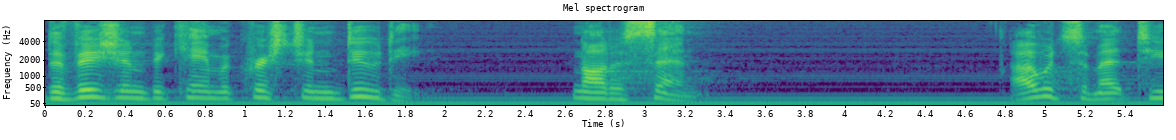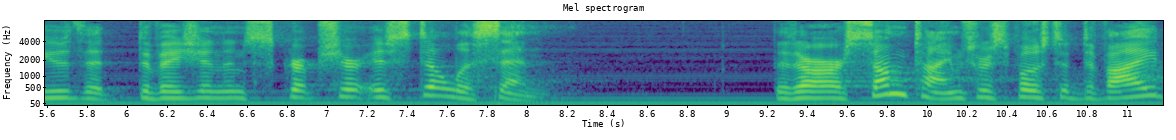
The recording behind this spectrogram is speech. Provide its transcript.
division became a Christian duty, not a sin. I would submit to you that division in Scripture is still a sin. That there are sometimes we're supposed to divide,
